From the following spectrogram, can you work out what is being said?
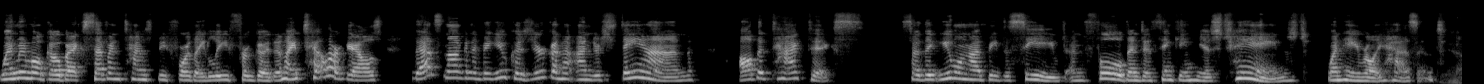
women will go back seven times before they leave for good. And i tell our gals that's not going to be you because you're going to understand all the tactics so that you will not be deceived and fooled into thinking he has changed when he really hasn't. Yeah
